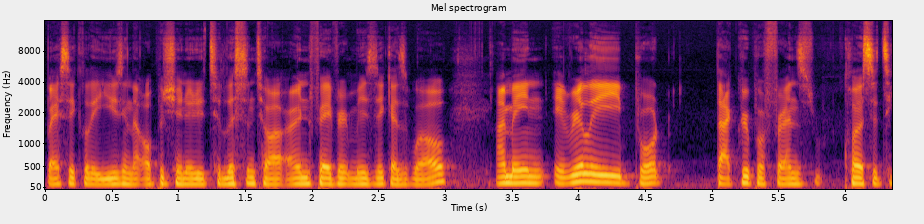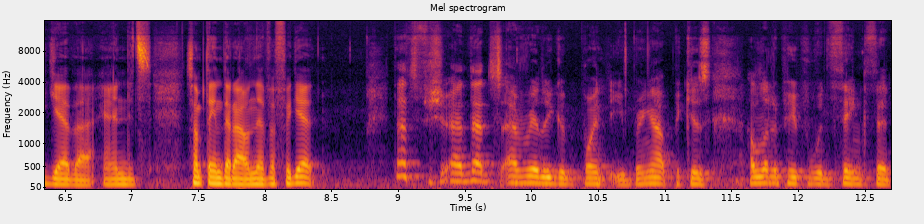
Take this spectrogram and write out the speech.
basically using the opportunity to listen to our own favorite music as well i mean it really brought that group of friends closer together and it's something that i'll never forget That's sure. uh, That's a really good point that you bring up because a lot of people would think that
